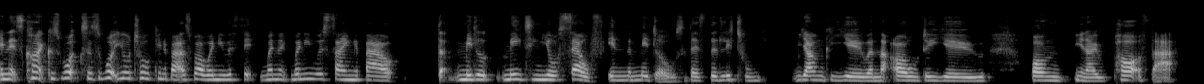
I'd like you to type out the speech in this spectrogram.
and it's kind because what because what you're talking about as well when you were when when you were saying about that middle meeting yourself in the middle so there's the little younger you and the older you on you know part of that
